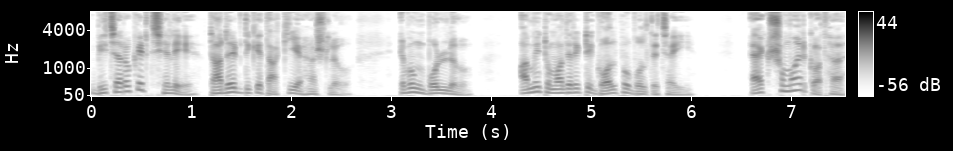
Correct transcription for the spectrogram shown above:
বিচারকের ছেলে তাদের দিকে তাকিয়ে হাসল এবং বলল, আমি তোমাদের একটি গল্প বলতে চাই। এক সময়ের কথা,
